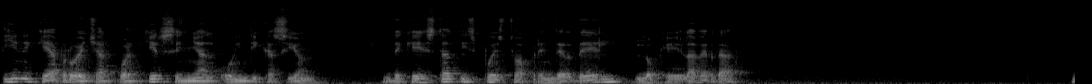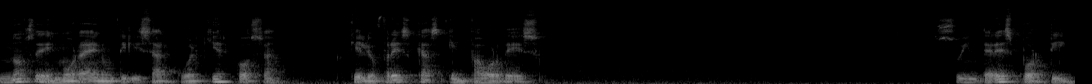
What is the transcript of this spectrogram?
Tiene que aprovechar cualquier señal o indicación de que estás dispuesto a aprender de Él lo que es la verdad. No se demora en utilizar cualquier cosa que le ofrezcas en favor de eso. Su interés por ti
